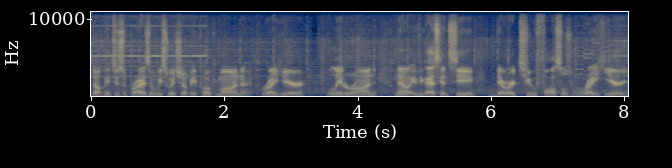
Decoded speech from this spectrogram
don't be too surprised if we switch up a Pokemon right here later on. Now, if you guys can see, there are two fossils right here.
